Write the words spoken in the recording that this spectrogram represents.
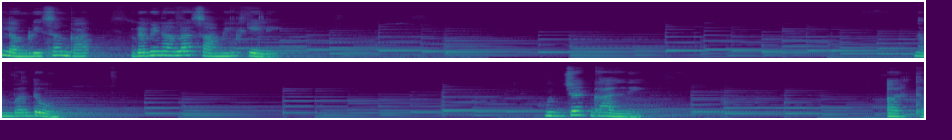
गुरुजींनी लंगडी संघात रवीनाला सामील केले. नंबर दोन. हुज्जत घालणे. अर्थ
